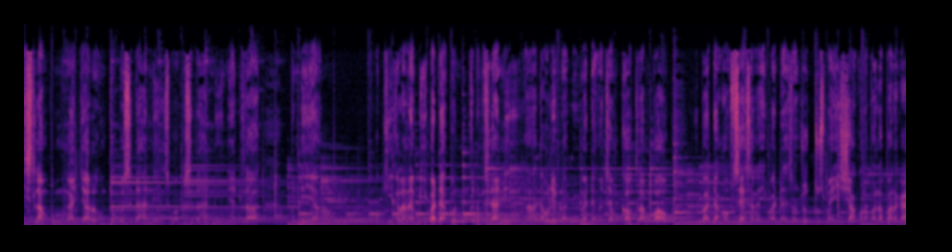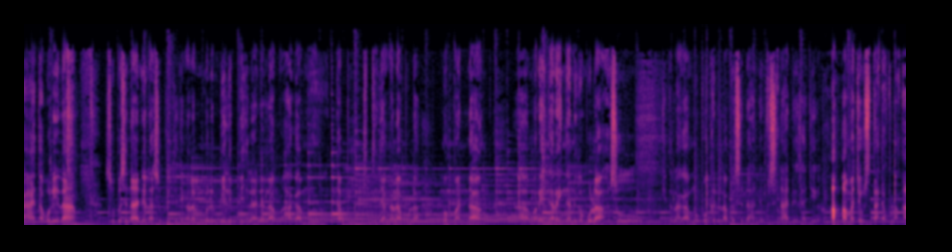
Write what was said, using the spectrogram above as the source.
Islam pun mengajar untuk bersederhana sebab bersederhana ni adalah benda yang okey kalau nak beribadat pun kena bersederhana. Ha, tak boleh pula beribadat macam kau terlampau ibadat obses sangat ibadat. So contoh main syak kau nak buat lapan rakaat tak boleh lah. So bersenada lah. So kita janganlah berlebih-lebih lah dalam agama. Tapi kita janganlah pula memandang uh, merengah-rengah dengan pula. So kita dalam agama pun kena bersenada bersenada saja. Macam ustaz dah pula.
